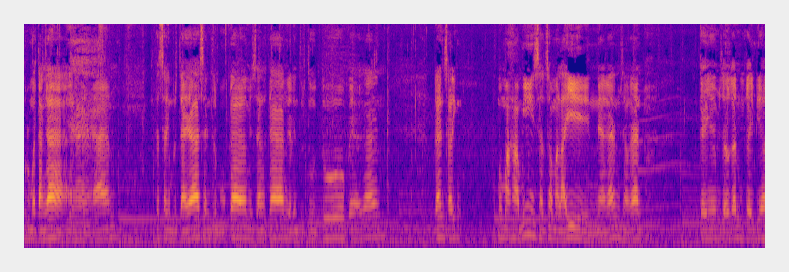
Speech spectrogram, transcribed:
berumah tangga Ya. ya kan kita saling percaya saling terbuka misalkan gak ada yang tertutup ya kan? Dan saling memahami satu sama lain ya kan? Misalkan kayaknya misalkan kayak dia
